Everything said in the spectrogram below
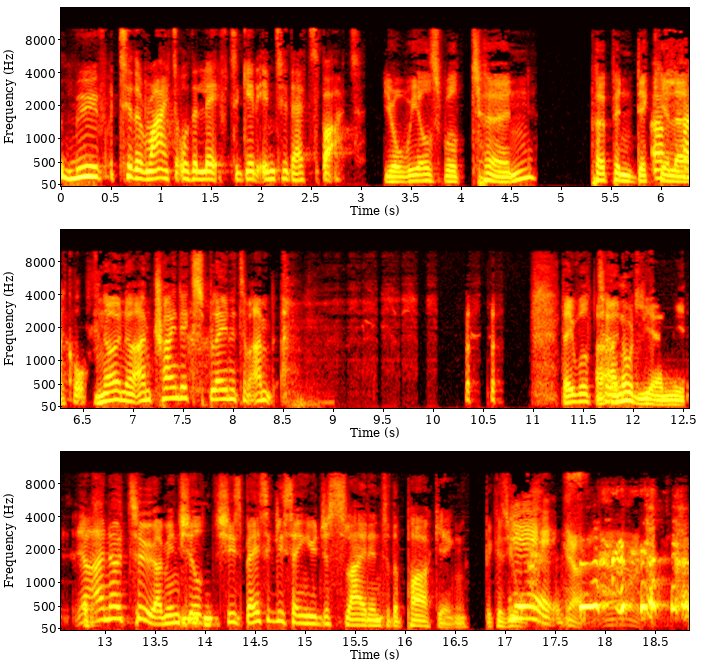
move to the right or the left to get into that spot. Your wheels will turn perpendicular. Oh, fuck off. No, no. I'm trying to explain it to. I'm. they will I- turn. I know what Leanne. Yeah, I know too. I mean, she'll. She's basically saying you just slide into the parking because you. Yes. Yeah.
